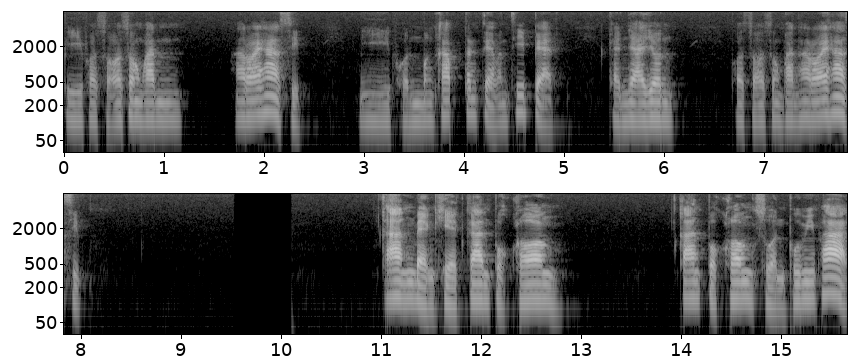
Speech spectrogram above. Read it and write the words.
ปี พศ 2550 มีผลบังคับตั้งแต่วันที่ 8 กันยายน พศ 2550 การแบ่งเขตการปกครอง การปกครองส่วนภูมิภาค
